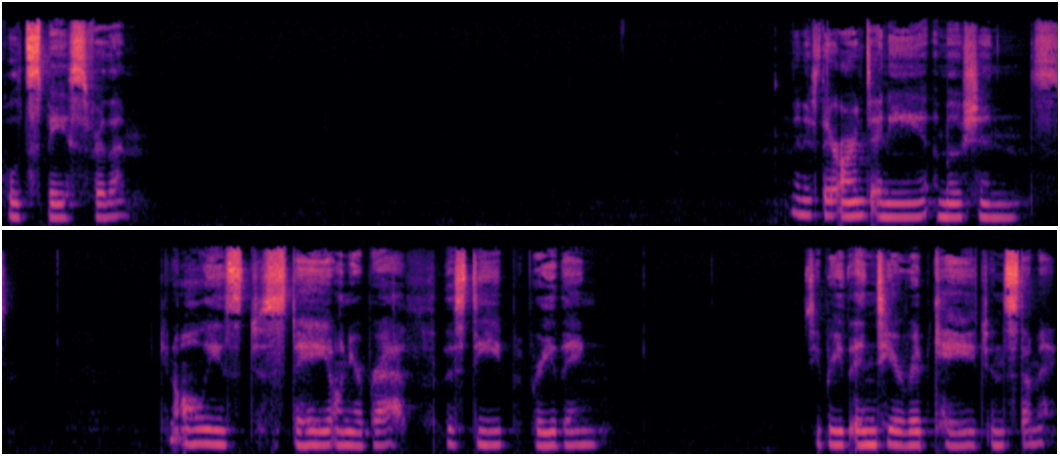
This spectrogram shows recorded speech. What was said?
Hold space for them. And if there aren't any emotions, you can always just stay on your breath, this deep breathing. As you breathe into your rib cage and stomach.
